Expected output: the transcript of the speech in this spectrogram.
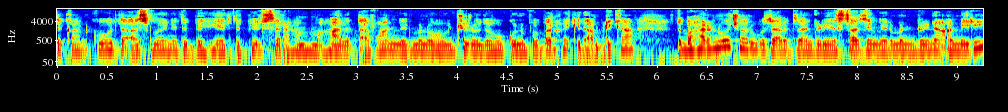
د کانکور د ازموینې د بهیر د پیل سره هم مهاله د افغان مرمنو او جنو د حقوقو په برخه کې د امریکا د بهرنیو چارو وزارت ځانګړي استاذ میرمن رینا امیری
